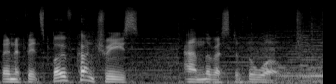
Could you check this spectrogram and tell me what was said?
benefits both countries and the rest of the world.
